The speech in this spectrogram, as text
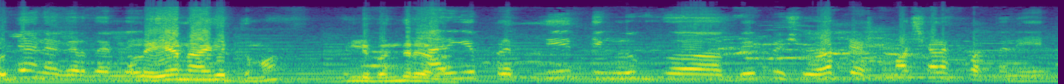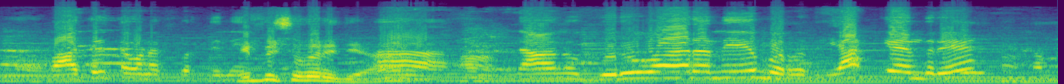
ವಿದ್ಯಾನಗರದಲ್ಲಿ. ಏನಾಗಿತ್ತಮ್ಮ? ಇಲ್ಲಿ ಬಂದಿರಲ್ಲ? ನನಗೆ ಪ್ರತಿ ತಿಂಗಳು ಬಿಪಿ ಶುಗರ್ ಟೆಸ್ಟ್ ಮಾಡ್ಸಕ್ ಬರ್ತೀನಿ ಮಾತ್ರೆ ತಗೊಳಕ್ ಬರ್ತೀನಿ. ಬಿ ಪಿ ಶುಗರ್ ಇದೆಯಾ? ನಾನು ಗುರುವಾರನೇ ಬರೋದು. ಯಾಕೆ ಅಂದ್ರೆ ನಮ್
